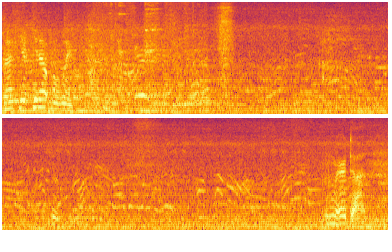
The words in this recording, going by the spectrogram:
Back here, get out my way. We're done.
